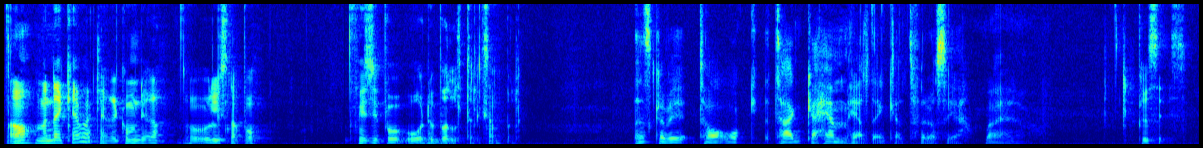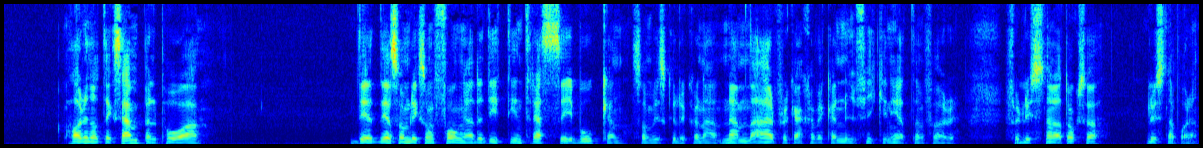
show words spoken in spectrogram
ja, men den kan jag verkligen rekommendera att lyssna på. Finns ju på Audible till exempel. Den ska vi ta och tanka hem helt enkelt för att se. Vad är... Precis. Har du något exempel på det, det som liksom fångade ditt intresse i boken som vi skulle kunna nämna här för att kanske väcka nyfikenheten för, för lyssnare att också lyssna på den?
